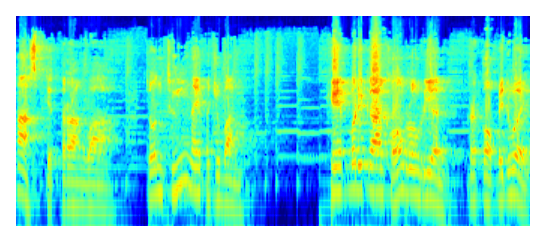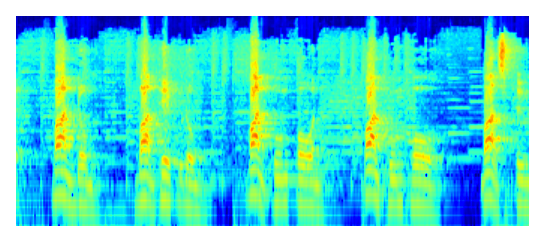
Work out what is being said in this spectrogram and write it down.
57 ตารางวา จนถึงในปัจจุบัน เขตบริการของโรงเรียนประกอบไปด้วย บ้านดม บ้านเทพอุดม บ้านภูมิโปน บ้านภูมิโพ บ้านสตึง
